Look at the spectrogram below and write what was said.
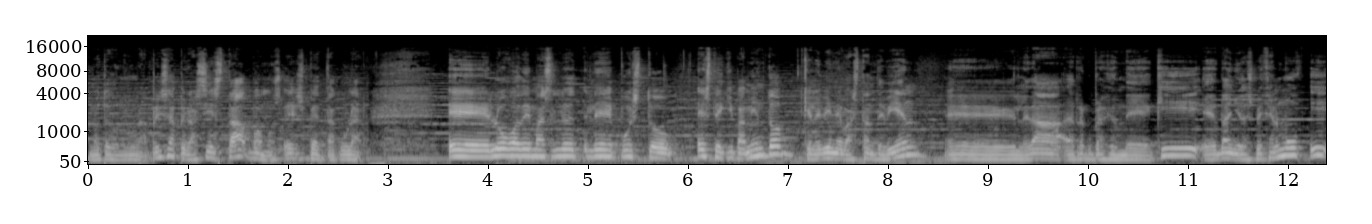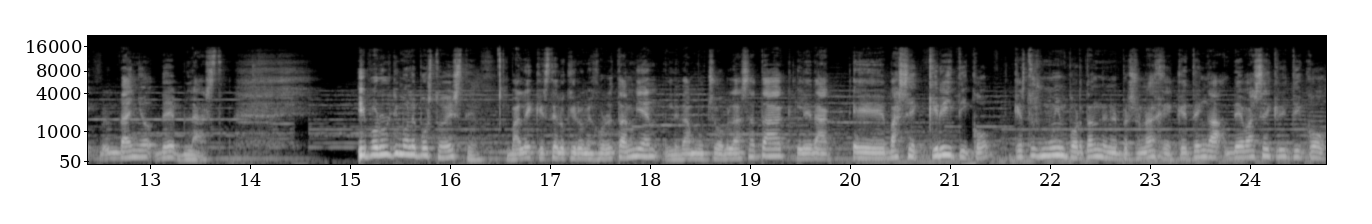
No tengo ninguna prisa, pero así está, vamos, espectacular. Eh, luego además le, he puesto este equipamiento que le viene bastante bien. Eh, le da recuperación de ki, eh, daño de special move y daño de blast. Y por último le he puesto este, ¿vale? Que este lo quiero mejorar también. Le da mucho blast attack, le da base crítico, que esto es muy importante en el personaje, que tenga de base crítico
